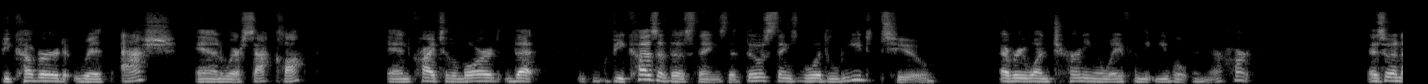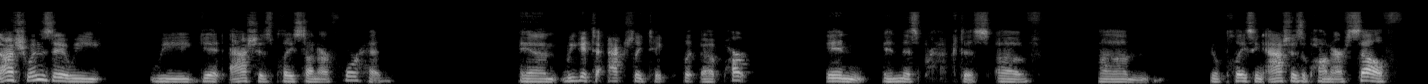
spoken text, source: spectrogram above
be covered with ash and wear sackcloth and cry to the Lord that because of those things, that those things would lead to everyone turning away from the evil in their heart. And so in Ash Wednesday, we we get ashes placed on our forehead, and we get to actually take uh, part in in this practice of um, you know placing ashes upon ourself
